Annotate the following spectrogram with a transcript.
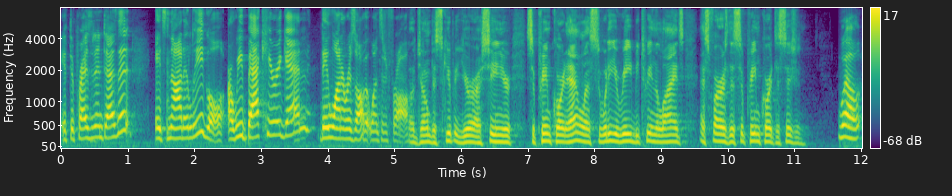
If the president does it, it's not illegal. Are we back here again? They want to resolve it once and for all. Well, Joan Biskupic, you're our senior Supreme Court analyst. So what do you read between the lines as far as the Supreme Court decision? Well,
